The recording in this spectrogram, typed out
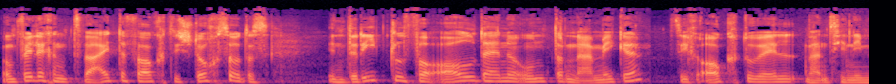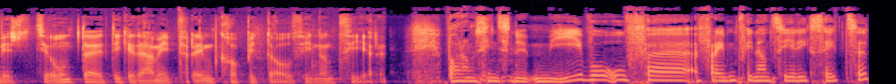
Und vielleicht ein zweiter Fakt ist doch so, dass ein Drittel von all diesen Unternehmungen sich aktuell, wenn sie eine Investition tätigen, auch mit Fremdkapital finanzieren. Warum sind es nicht mehr, die auf äh, Fremdfinanzierung setzen?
